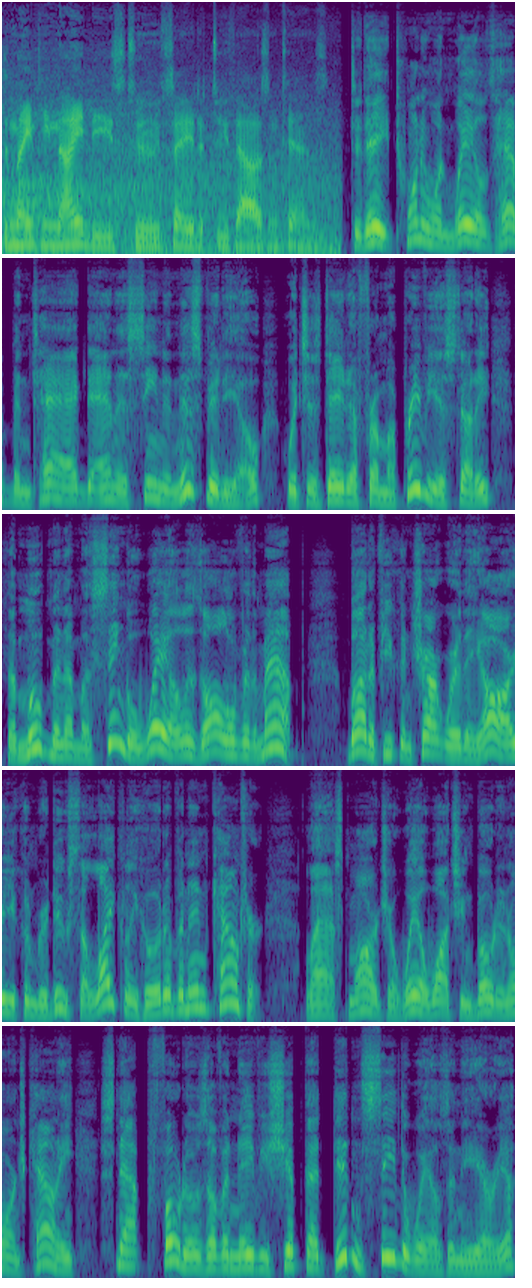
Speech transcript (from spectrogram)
the 1990s to say the 2010s? To date, 21 whales have been tagged and as seen in this video, which is data from a previous study, the movement of a single whale is all over the map. But if you can chart where they are, you can reduce the likelihood of an encounter. Last March, a whale watching boat in Orange County snapped photos of a Navy ship that didn't see the whales in the area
